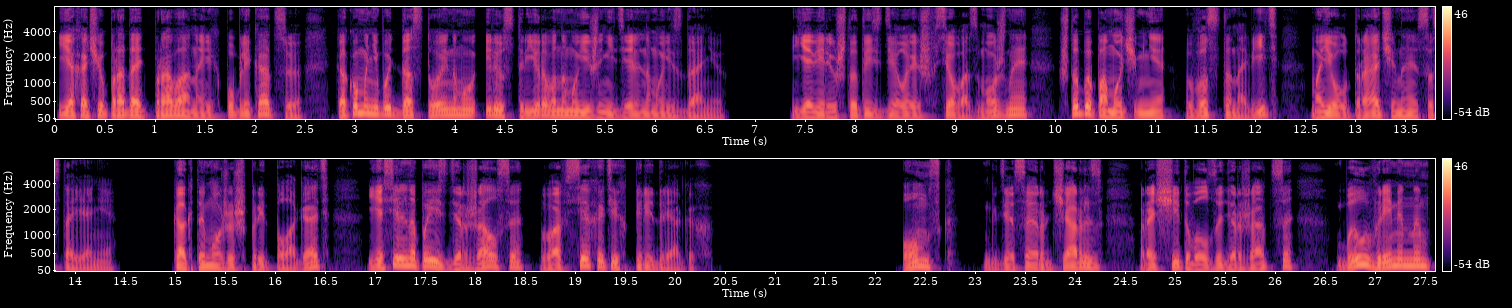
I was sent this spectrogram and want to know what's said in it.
Я хочу продать права на их публикацию какому-нибудь достойному иллюстрированному еженедельному изданию. Я верю, что ты сделаешь все возможное, чтобы помочь мне восстановить мое утраченное состояние. Как ты можешь предполагать, я сильно поиздержался во всех этих передрягах. Омск, где сэр Чарльз рассчитывал задержаться, был временным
